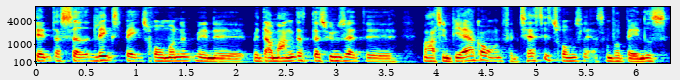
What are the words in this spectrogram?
den, der sad længst bag trommerne, men, øh, men der er mange, der, der synes, at øh, Martin Bjerregaard, en fantastisk trommeslager, som var bandets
